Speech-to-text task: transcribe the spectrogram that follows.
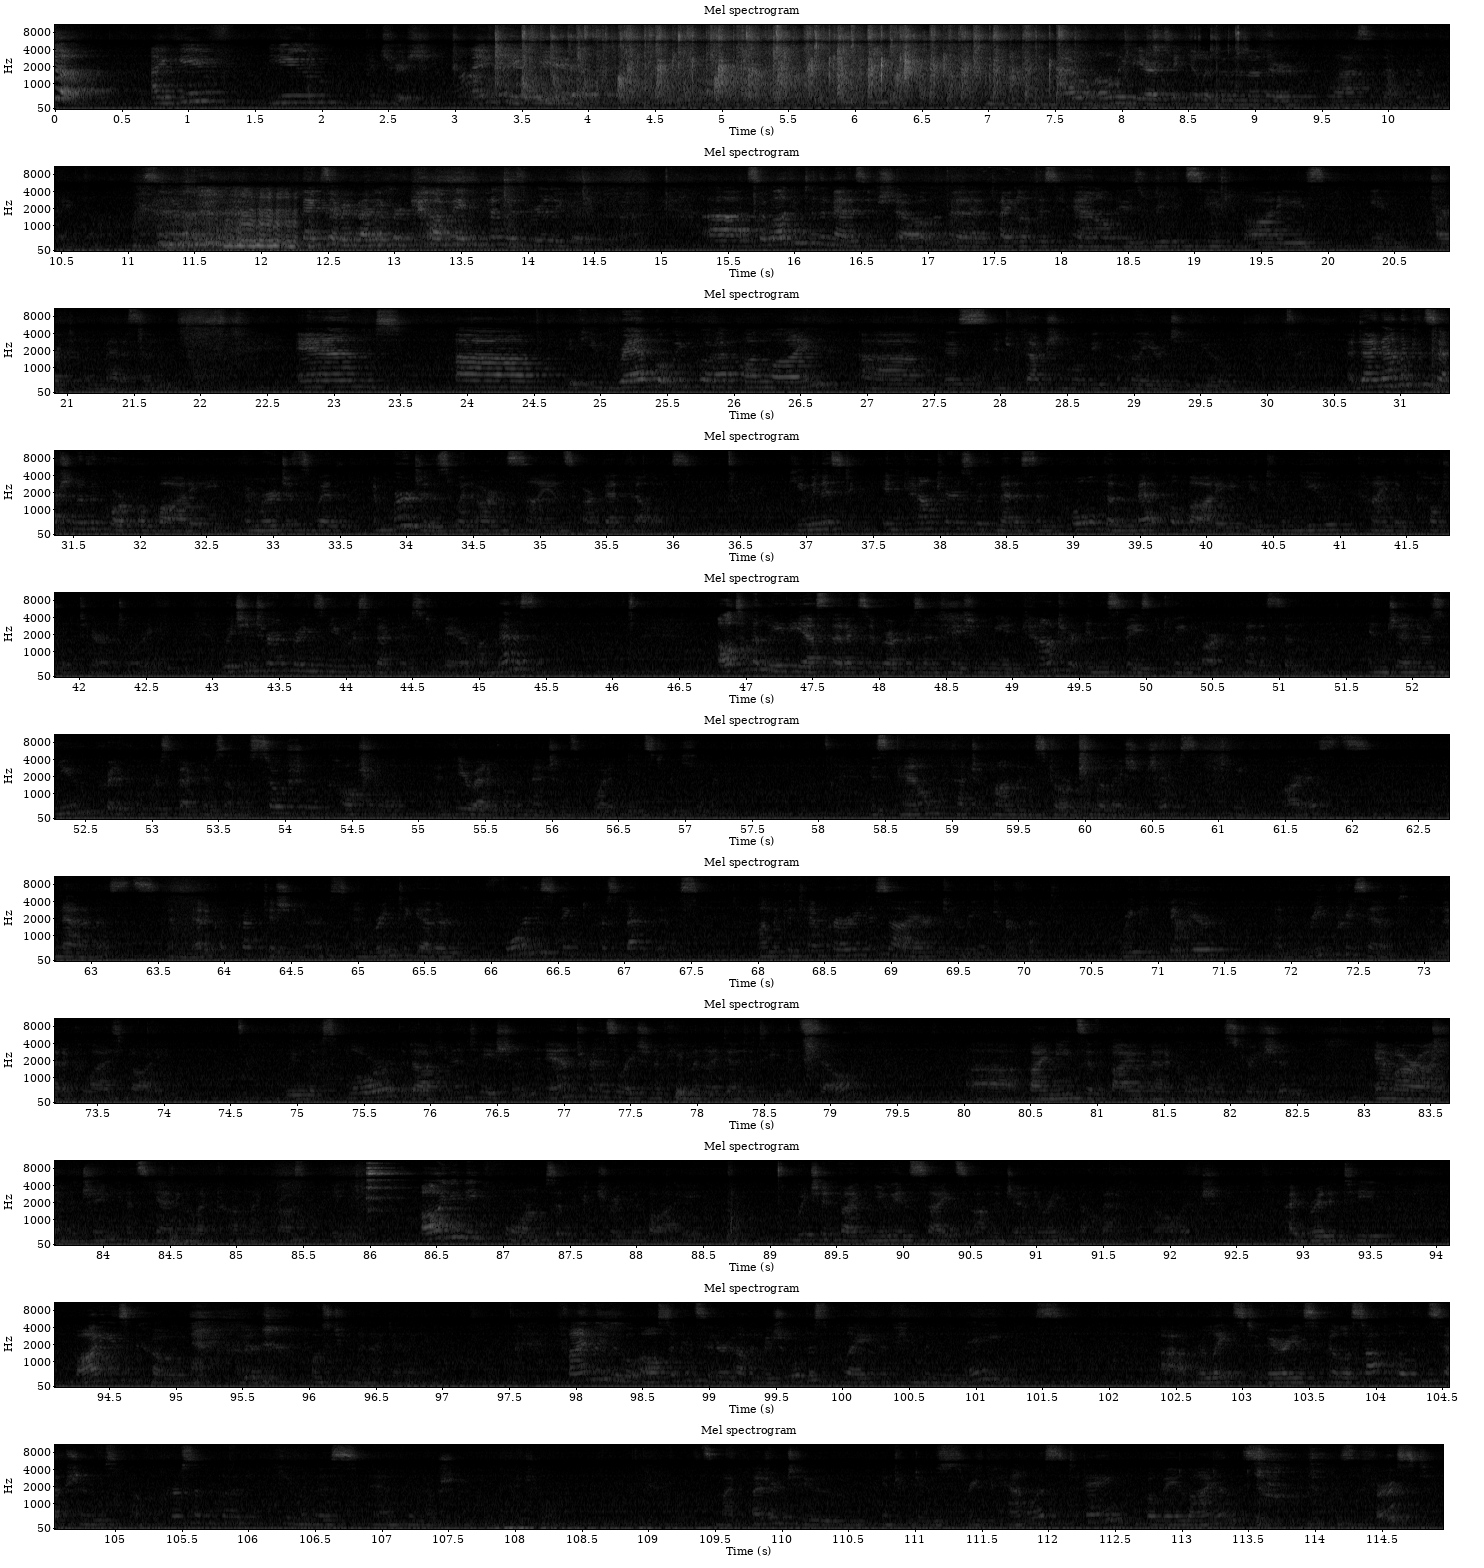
So, I give you Patricia. Thank you. I will only be articulate with another glass of that wonderful thing. So, thanks everybody for coming. That was really good. Uh, so welcome to the Medicine Show. The title of this panel is Reconceived Bodies in Art and Medicine. And uh, if you've read what we put up online, um, this introduction will be familiar to you. A dynamic conception of the corporal body emerges, with, emerges when art and science are bedfellows. Humanistic encounters with medicine pull the medical body into a new kind of cultural territory, which in turn brings new perspectives to bear on medicine. Ultimately, the aesthetics of representation we encounter in the space between art and medicine engenders new critical perspectives on the social, cultural, and theoretical dimensions of what it means to be. This panel will touch upon the historical relationships between artists, anatomists, and medical practitioners and bring together four distinct perspectives on the contemporary desire to reinterpret, reconfigure, and represent the medicalized body. We will explore the documentation and translation of human identity itself, uh, by means of biomedical illustration, MRI imaging, and scanning electron microscopy, all unique forms of picturing the body, which invite new insights on the gendering of medical knowledge, hybridity, body as code, and post-human identity. Finally, we will also consider how the visual display of human remains uh, relates to various philosophical conceptions of personhood, humanness, and the notion of individual. It's my pleasure to introduce three panelists today. Beauvais Lyons is the first.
